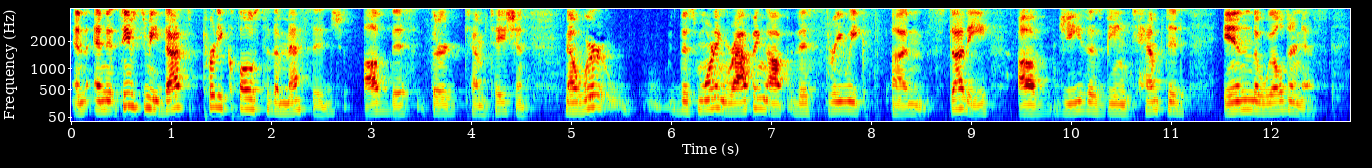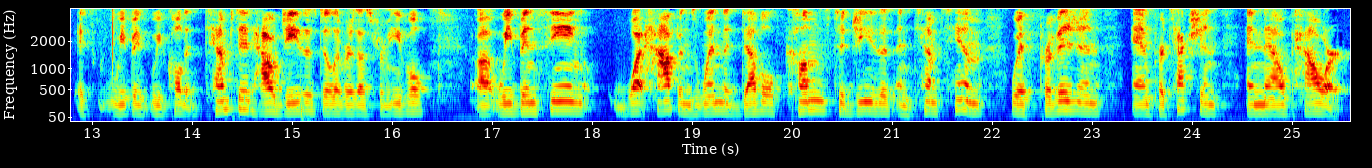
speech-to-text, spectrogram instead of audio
And, and it seems to me that's pretty close to the message of this third temptation. Now, we're this morning wrapping up this three week um, study of Jesus being tempted in the wilderness. It's we've been we've called it tempted how Jesus delivers us from evil. Uh, we've been seeing what happens when the devil comes to Jesus and tempts him with provision and protection and now power.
